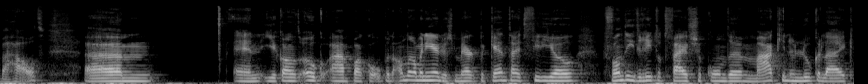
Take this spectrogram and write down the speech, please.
behaalt. Um, en je kan het ook aanpakken op een andere manier. Dus merkbekendheid video van die 3 tot 5 seconden. Maak je een lookalike.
